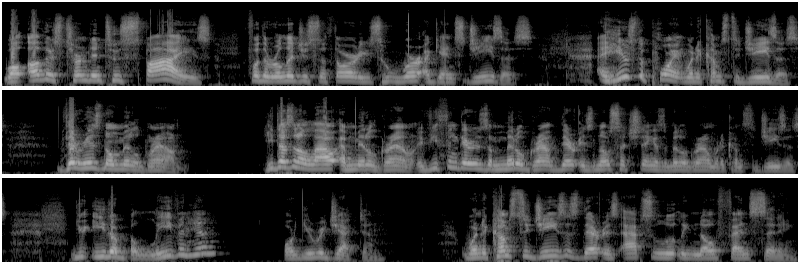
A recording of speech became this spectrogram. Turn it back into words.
while others turned into spies for the religious authorities who were against Jesus. And here's the point when it comes to Jesus there is no middle ground. He doesn't allow a middle ground. If you think there is a middle ground, there is no such thing as a middle ground when it comes to Jesus. You either believe in him or you reject him. When it comes to Jesus, there is absolutely no fence sitting.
